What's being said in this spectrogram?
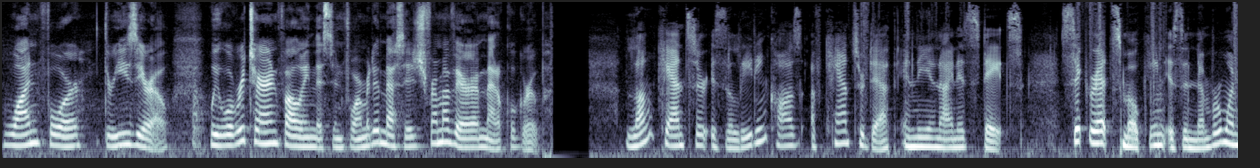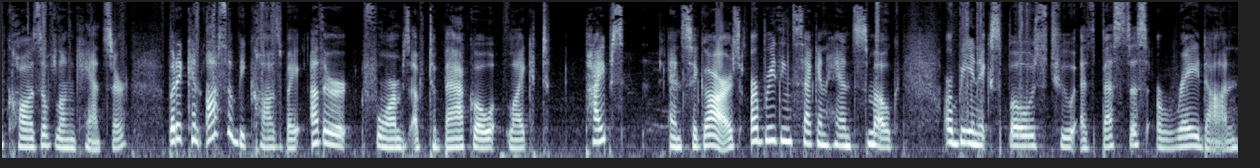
1430. We will return following this informative message from Avera Medical Group. Lung cancer is the leading cause of cancer death in the United States. Cigarette smoking is the number one cause of lung cancer, but it can also be caused by other forms of tobacco like t- pipes and cigars, or breathing secondhand smoke, or being exposed to asbestos or radon.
